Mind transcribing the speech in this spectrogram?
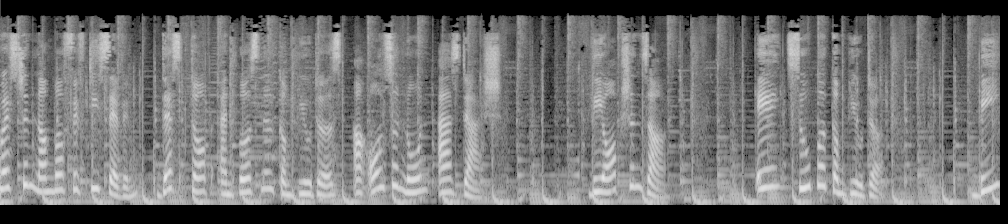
Question number 57. Desktop and personal computers are also known as dash. The options are A. Supercomputer B.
